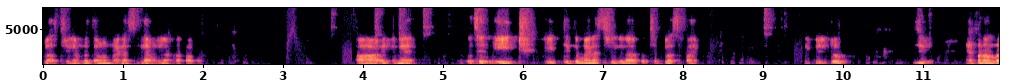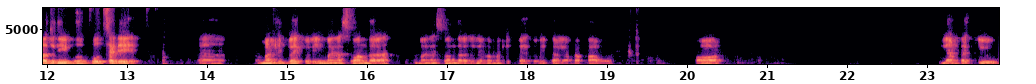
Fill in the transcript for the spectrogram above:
প্লাস থ্রি ল্যামডাতে আমরা মাইনাস ইলেভেন ল্যামডা পাবো। আর এখানে হচ্ছে এইট এইট থেকে মাইনাস থ্রি গেলে আর হচ্ছে plus five equal to zero এখন আমরা যদি বোথ সাইডে মাল্টিপ্লাই করি মাইনাস ওয়ান দ্বারা মাইনাস ওয়ান দ্বারা যদি আমরা মাল্টিপ্লাই করি, তাহলে আমরা পাবো और lambda cube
